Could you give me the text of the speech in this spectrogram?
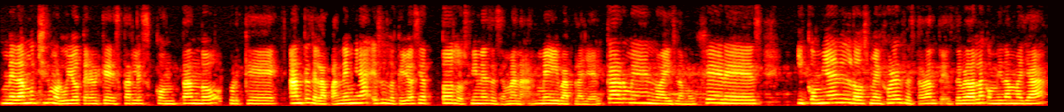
me da muchísimo orgullo tener que estarles contando porque antes de la pandemia eso es lo que yo hacía todos los fines de semana. Me iba a Playa del Carmen, no a Isla Mujeres y comía en los mejores restaurantes. De verdad la comida maya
